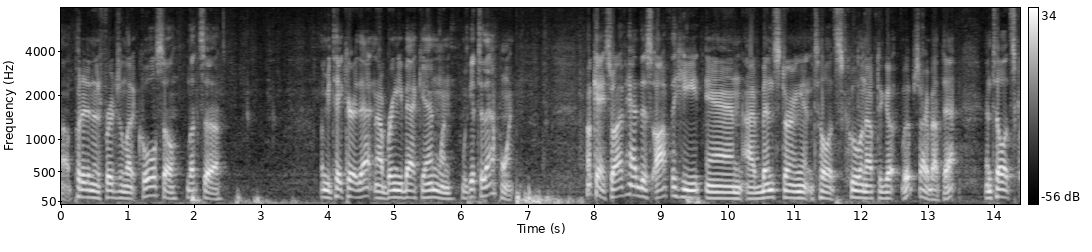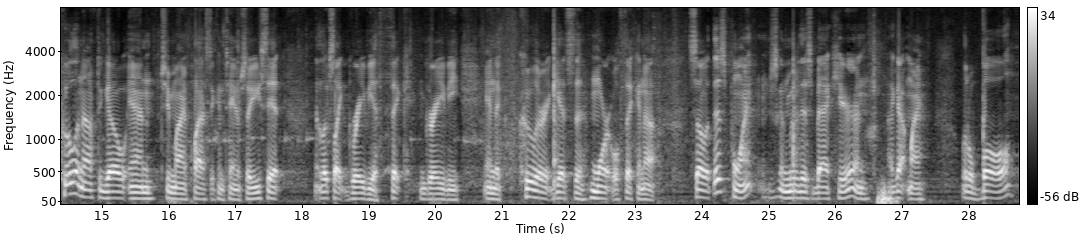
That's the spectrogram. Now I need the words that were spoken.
uh put it in the fridge and let it cool. So let's uh, let me take care of that, and I'll bring you back in when we get to that point. Okay, so I've had this off the heat, and I've been stirring it until it's cool enough to go. Whoops, sorry about that until it's cool enough to go into my plastic container. So you see it, it looks like gravy, a thick gravy. And the cooler it gets, the more it will thicken up. So at this point, I'm just going to move this back here and I got my little bowl.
